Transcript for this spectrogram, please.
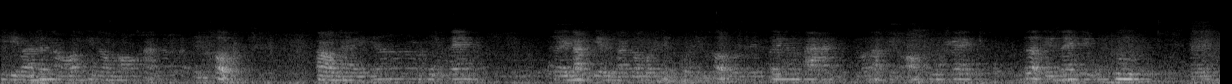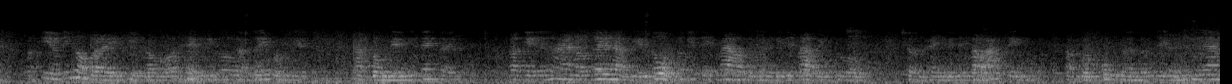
Thì bản thân nó thì nó có khả năng là tích hợp vào cái ờ, bộ gen. Đấy đặc biệt là nó có thể có tích hợp vào cái P53 nó là cái oncogen tức là cái gen gây ung thư. Đấy. Và khi nó tích hợp vào đấy thì nó có thể nguy cơ là gây đột biến làm đột biến cái gen đấy. Và cái thứ hai nó gây làm biến đổi các cái tế bào từ cái tế bào bình thường trở thành cái tế bào ác tính, và cuối cùng là dẫn đến ung thư gan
